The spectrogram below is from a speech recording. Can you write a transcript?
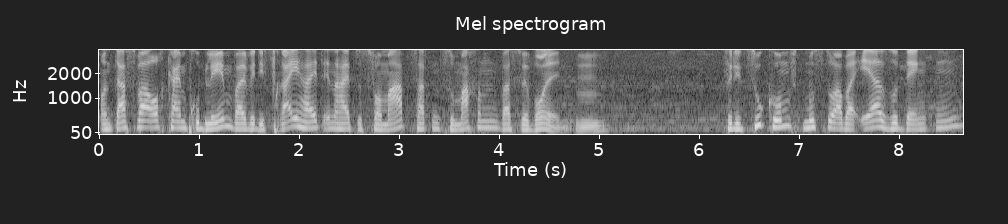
Und das war auch kein Problem, weil wir die Freiheit innerhalb des Formats hatten, zu machen, was wir wollen. Mhm. Für die Zukunft musst du aber eher so denken,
